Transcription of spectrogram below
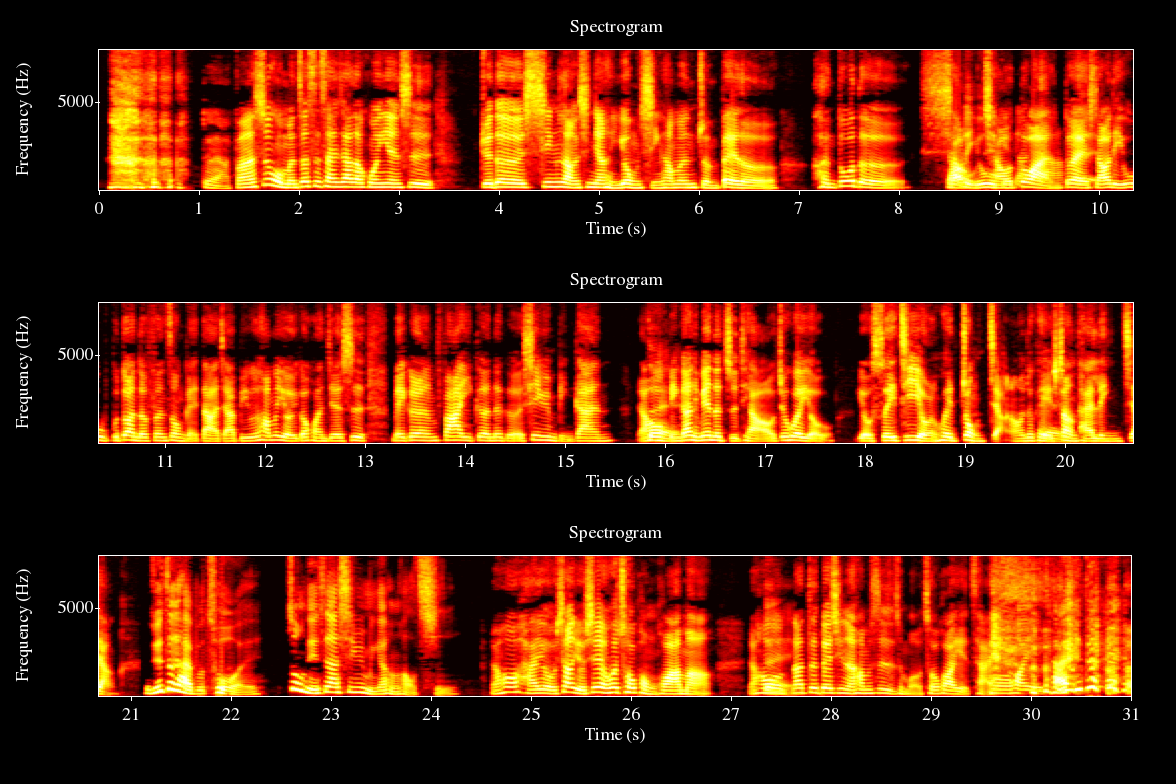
对啊，反而是我们这次参加的婚宴是。觉得新郎新娘很用心，他们准备了很多的小礼物桥段，对小礼物不断的分送给大家。比如他们有一个环节是每个人发一个那个幸运饼干，然后饼干里面的纸条就会有有随机有人会中奖，然后就可以上台领奖。我觉得这个还不错哎，重点是它幸运饼干很好吃。然后还有像有些人会抽捧花嘛，然后那这对新人他们是什么抽花野菜？抽花野菜，对，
